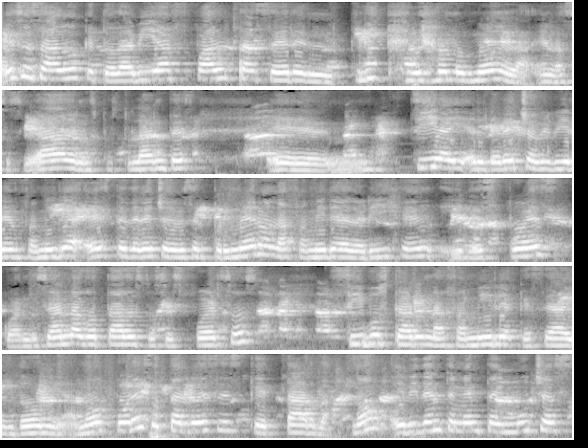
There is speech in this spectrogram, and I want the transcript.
eso es algo que todavía falta hacer el clic, digamos, ¿no? En la, en la sociedad, en los postulantes, eh, sí hay el derecho a vivir en familia, este derecho debe ser primero en la familia de origen y después, cuando se han agotado estos esfuerzos, sí buscar una familia que sea idónea, ¿no? Por eso tal vez es que tarda, ¿no? Evidentemente hay muchas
